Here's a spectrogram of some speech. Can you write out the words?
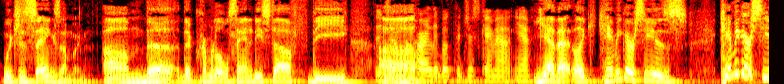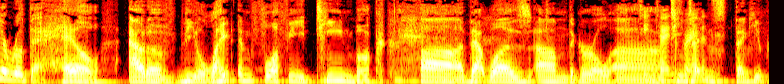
which is saying something. Um, the the criminal sanity stuff, the The Joker uh, Harley book that just came out, yeah. yeah, that like Kami Garcia's Kami Garcia wrote the hell out of the light and fluffy teen book uh, that was um, the girl uh, Teen Titans Raven. Thank you.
